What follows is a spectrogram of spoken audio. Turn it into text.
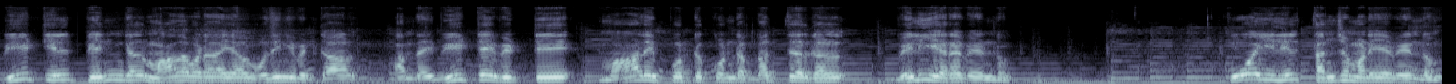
வீட்டில் பெண்கள் மாதவிடாயால் ஒதுங்கிவிட்டால் அந்த வீட்டை விட்டு மாலை போட்டு கொண்ட பக்தர்கள் வெளியேற வேண்டும். கோயிலில் தஞ்சமடைய வேண்டும்.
